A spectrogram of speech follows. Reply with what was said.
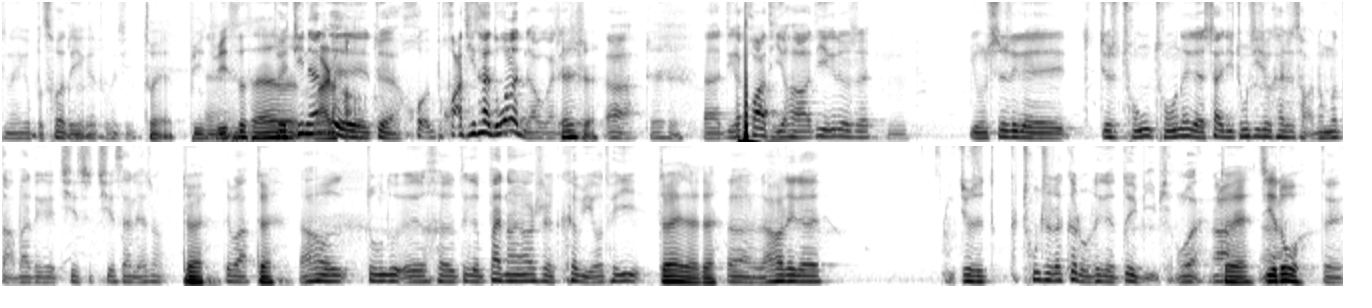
承了一个不错的一个东西。对比比斯特对，今年玩的好，这对话话题太多了，你知道吧？真是啊，真是呃，你看话题哈，第一个就是，勇士这个就是从从那个赛季中期就开始吵能不能打败这个七十七十三连胜，对。对吧？对。然后中度呃和这个半当腰是科比又退役，对对对，嗯、然后这个就是充斥着各种这个对比评论啊，对记录。啊对，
